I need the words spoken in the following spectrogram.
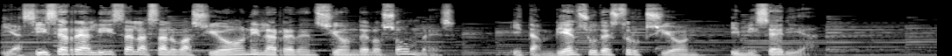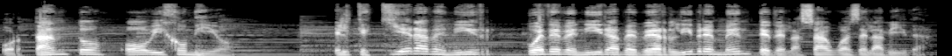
Y así se realiza la salvación y la redención de los hombres, y también su destrucción y miseria. Por tanto, oh Hijo mío, el que quiera venir puede venir a beber libremente de las aguas de la vida,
